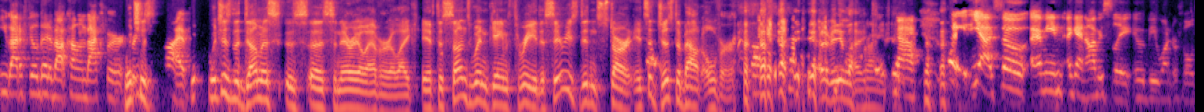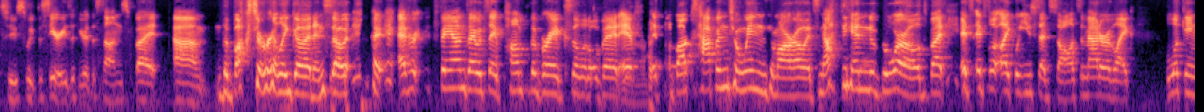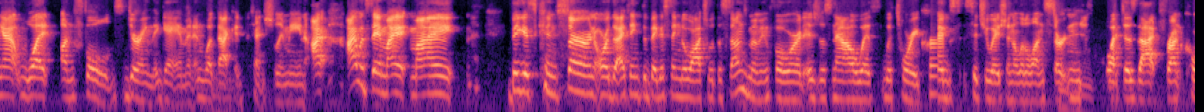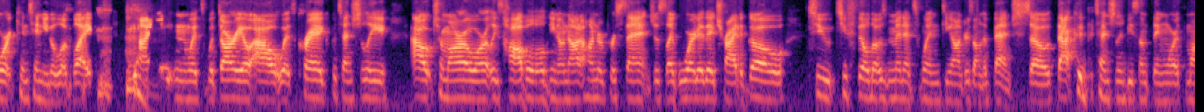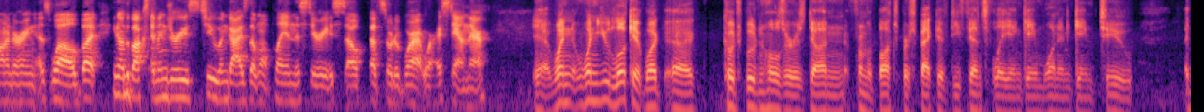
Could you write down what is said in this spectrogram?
you got to feel good about coming back for which for is five. which is the dumbest uh, scenario ever. Like if the Suns win Game Three, the series didn't start; it's just about over. you know what I mean? Like, right. yeah but yeah so i mean again obviously it would be wonderful to sweep the series if you're the suns but um the bucks are really good and so every fans i would say pump the brakes a little bit if if the bucks happen to win tomorrow it's not the end of the world but it's it's like what you said saul it's a matter of like looking at what unfolds during the game and, and what that could potentially mean. I i would say my my biggest concern or the, I think the biggest thing to watch with the Suns moving forward is just now with with Torrey Craig's situation a little uncertain. Just what does that front court continue to look like? Behind Ayton with with Dario out, with Craig potentially out tomorrow or at least hobbled, you know, not 100%, just like where do they try to go to to fill those minutes when DeAndre's on the bench. So that could potentially be something worth monitoring as well. But, you know, the Bucks have injuries too and guys that won't play in this series. So that's sort of where I, where I stand there. Yeah, when when you look at what uh, Coach Budenholzer has done from the Bucks perspective defensively in Game One and Game Two,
